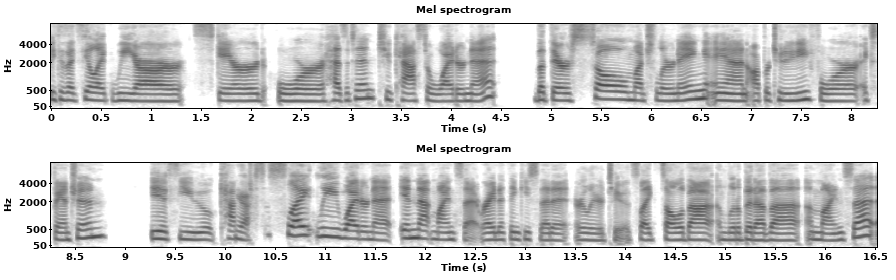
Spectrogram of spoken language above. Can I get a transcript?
because I feel like we are scared or hesitant to cast a wider net, but there's so much learning and opportunity for expansion if you cast yeah. a slightly wider net in that mindset, right? I think you said it earlier too. It's like it's all about a little bit of a, a mindset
